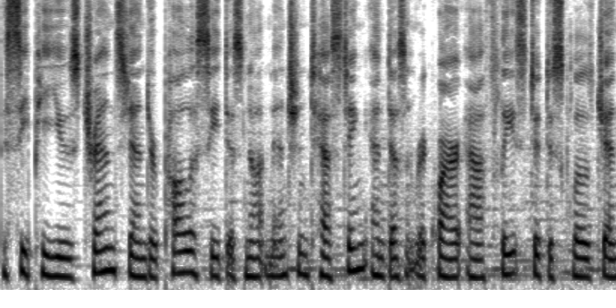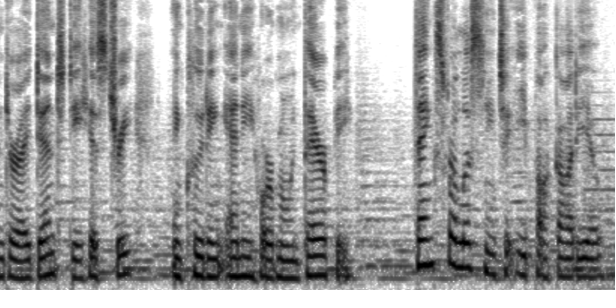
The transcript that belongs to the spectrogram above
The CPU's transgender policy does not mention testing and doesn't require athletes to disclose gender identity history, including any hormone therapy. Thanks for listening to Epoch Audio.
